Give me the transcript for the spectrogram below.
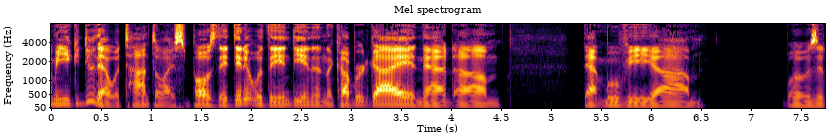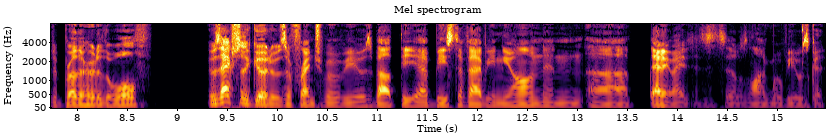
I mean you could do that with Tonto, I suppose. They did it with the Indian in the cupboard guy in that um that movie um what was it? A Brotherhood of the Wolf. It was actually good. It was a French movie. It was about the uh, Beast of Avignon, and uh, anyway, it was, a long movie. It was good.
